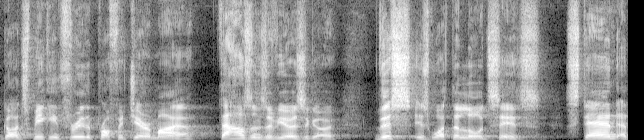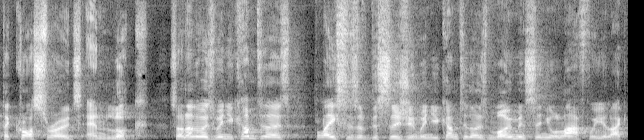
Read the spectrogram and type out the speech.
God speaking through the prophet Jeremiah thousands of years ago, this is what the Lord says. Stand at the crossroads and look. So, in other words, when you come to those places of decision, when you come to those moments in your life where you're like,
